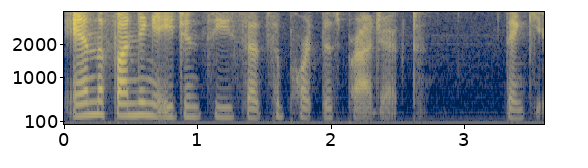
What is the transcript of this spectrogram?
and the funding agencies that support this project. Thank you.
